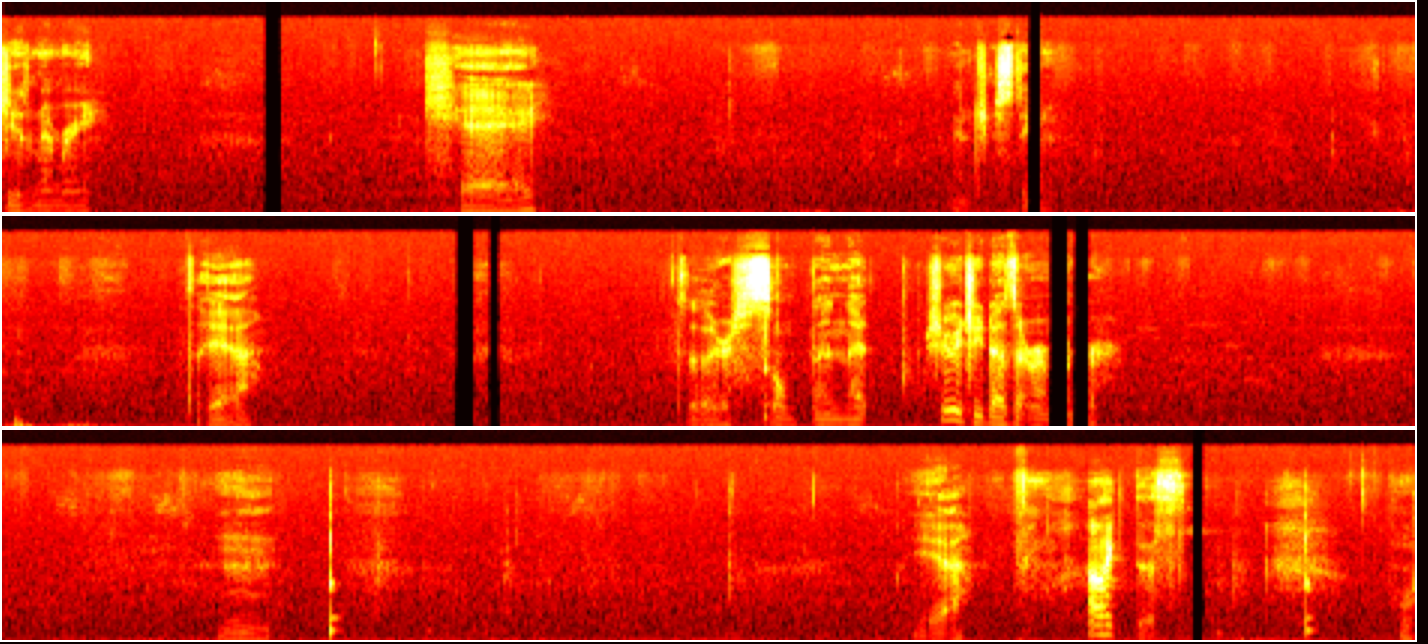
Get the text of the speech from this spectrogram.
Pikachu's memory. Okay. Interesting. So, yeah. So there's something that Shuichi doesn't remember. Hmm. Yeah. I like this. We'll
